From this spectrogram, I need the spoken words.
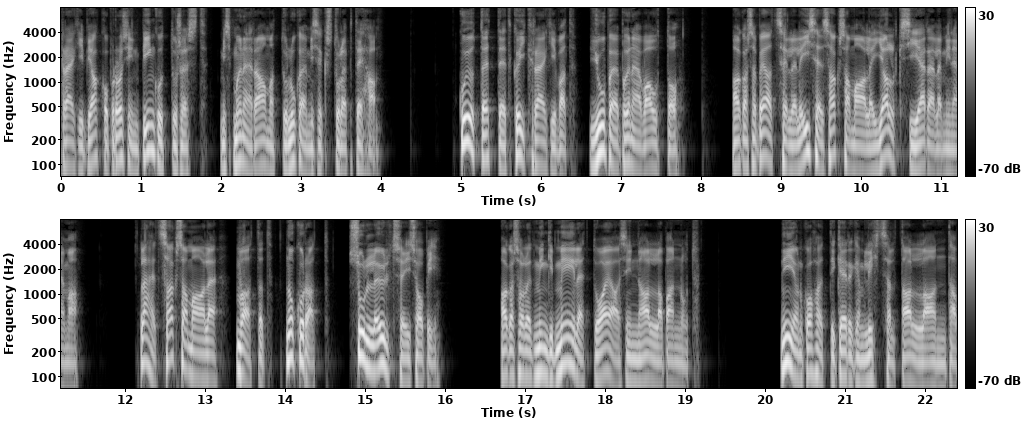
räägib Jakob Rosin pingutusest, mis mõne raamatu lugemiseks tuleb teha. kujuta ette, et kõik räägivad, jube põnev auto, aga sa pead sellele ise Saksamaale jalgsi järele minema. Lähed Saksamaale, vaatad, no kurat, sulle üldse ei sobi. aga sa oled mingi meeletu aja sinna alla pannud. nii on kohati kergem lihtsalt alla anda.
